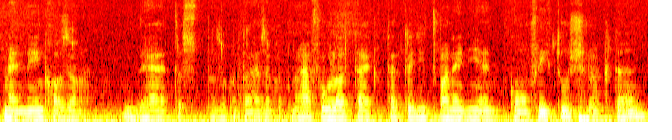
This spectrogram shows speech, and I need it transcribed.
mennénk haza. De hát azt, azokat a házakat már elfoglalták, tehát hogy itt van egy ilyen konfliktus rögtön,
